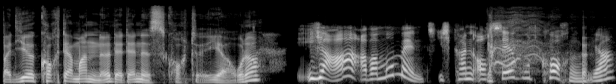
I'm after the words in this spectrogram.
Bei dir kocht der Mann, ne? Der Dennis kocht eher, oder? Ja, aber Moment, ich kann auch sehr gut kochen, ja?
